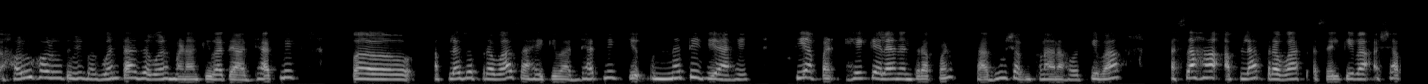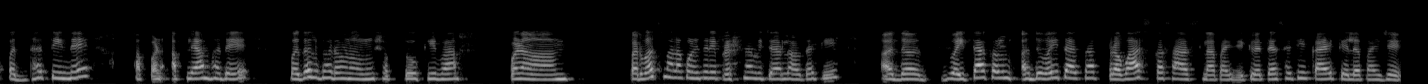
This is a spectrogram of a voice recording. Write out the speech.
हळूहळू तुम्ही भगवंताजवळ म्हणा किंवा ते आध्यात्मिक आपला जो प्रवास आहे किंवा आध्यात्मिक जी उन्नती जी आहे ती आपण हे केल्यानंतर आपण साधू शकणार आहोत किंवा असा हा आपला प्रवास असेल किंवा अशा पद्धतीने आपण आपल्यामध्ये बदल घडवून आणू शकतो किंवा पण परवाच मला कोणीतरी प्रश्न विचारला होता की अद द्वैताकडून अद्वैताचा प्रवास कसा असला पाहिजे किंवा त्यासाठी काय केलं पाहिजे?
